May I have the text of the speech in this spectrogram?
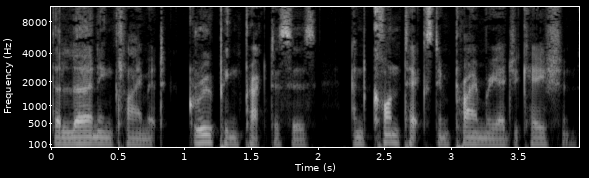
the learning climate, grouping practices, and context in primary education.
